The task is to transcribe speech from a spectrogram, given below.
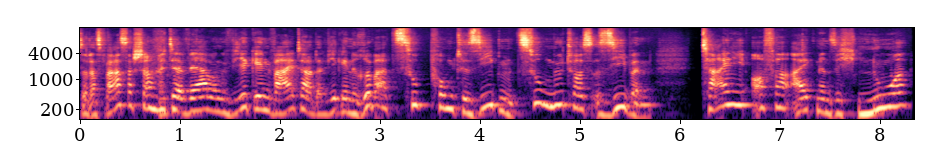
So, das war's auch schon mit der Werbung. Wir gehen weiter oder wir gehen rüber zu Punkt 7, zu Mythos 7. Tiny Offer eignen sich nur,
